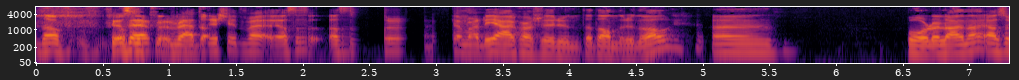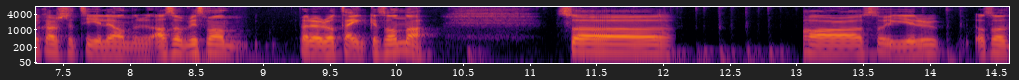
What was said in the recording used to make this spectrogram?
Da, Skal vi se, altså, Radish da, altså, altså, verdi er kanskje rundt et andrerundevalg. Uh, borderline her. Altså kanskje tidlig andre Altså hvis man prøver å tenke sånn, da, så har- så gir Altså,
